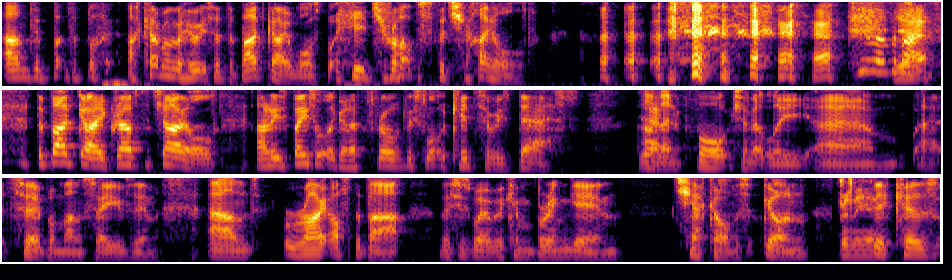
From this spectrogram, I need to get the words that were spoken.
And the, the I can't remember who it said the bad guy was, but he drops the child. Do you remember Yeah. that? The bad guy grabs the child and he's basically going to throw this little kid to his death. And then, fortunately, um, uh, Turbo Man saves him. And right off the bat, this is where we can bring in Chekhov's gun Brilliant. because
